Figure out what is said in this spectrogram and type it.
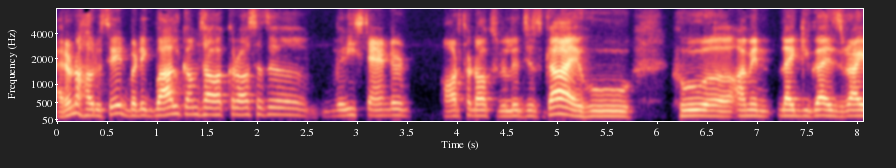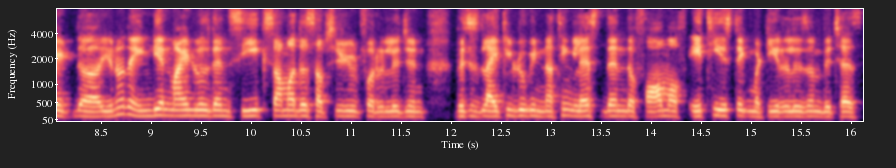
I don't know how to say it, but Iqbal comes across as a very standard orthodox religious guy who who uh, i mean like you guys write uh, you know the indian mind will then seek some other substitute for religion which is likely to be nothing less than the form of atheistic materialism which has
